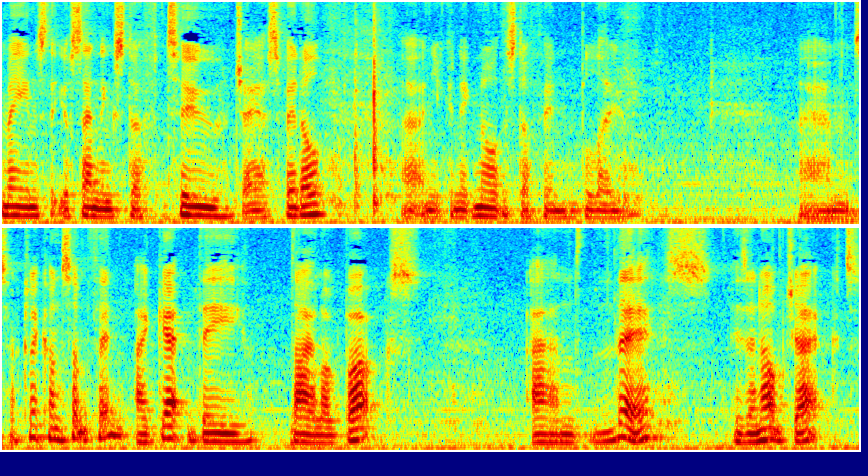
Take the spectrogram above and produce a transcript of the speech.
means that you're sending stuff to JS Fiddle, uh, and you can ignore the stuff in blue. Um, so I click on something, I get the dialog box, and this is an object,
